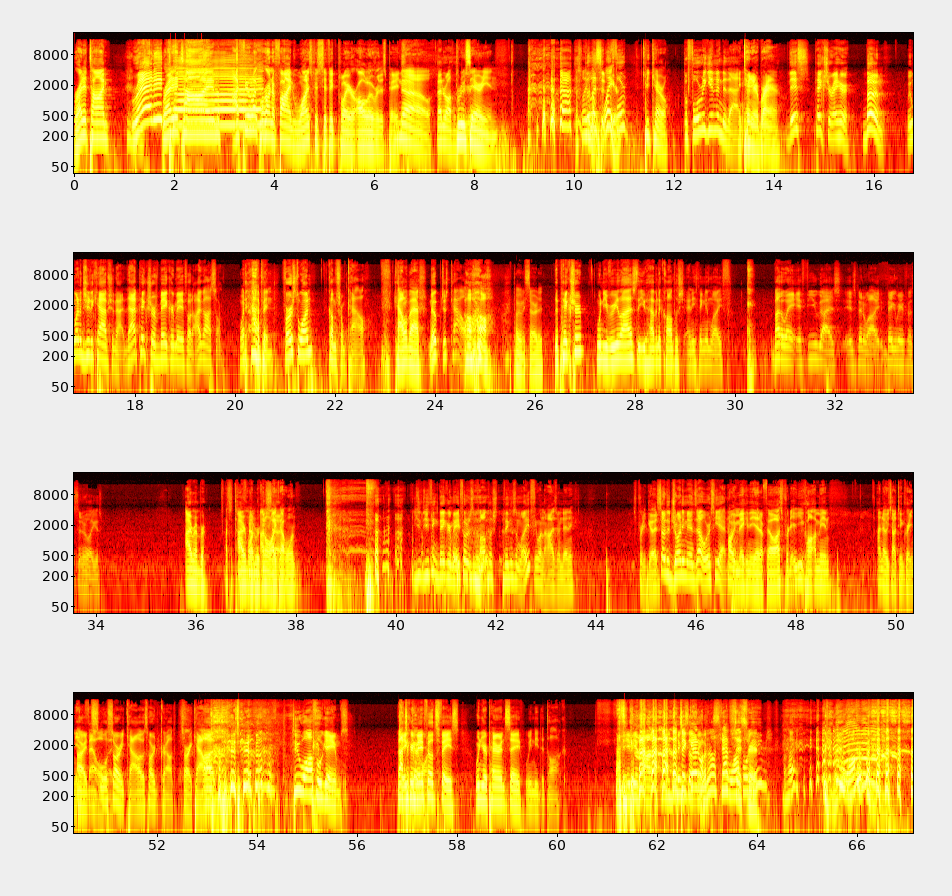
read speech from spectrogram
Reddit time. Reddit. Reddit time. I feel like we're gonna find one specific player all over this page. No. Ben Roethlisberger. Bruce Arians. That's not But even listen, a player. before Pete Carroll. before we get into that, Antonio Brown. this picture right here, boom. We wanted you to caption that. That picture of Baker Mayfield. I got some. What happened? First one comes from Cal. Calabash. Nope, just Cal. Oh, don't get me started. The picture when you realize that you haven't accomplished anything in life. By the way, if you guys, it's been a while. Baker Mayfield sitting there like this. I remember. That's a tough I remember. one. I don't like that one. You, do you think Baker Mayfield has accomplished things in life? He won the Heisman, didn't he? It's pretty good. So did Johnny Manziel. Where's he at? Probably making the NFL. That's pretty. You can't. I mean, I know he's not doing great in the All right. NFL. Well, sorry, Cal. It was hard crowd. Sorry, Cal. Uh, two, two waffle games. That's Baker a good Mayfield's face when your parents say, "We need to talk." One. That's a Maybe good, about you that's a good one. What about two waffle Stepsister. games? Uh-huh.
